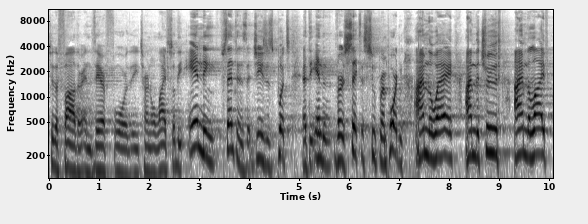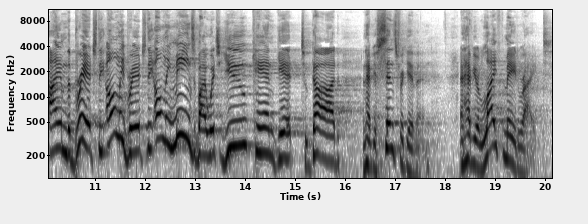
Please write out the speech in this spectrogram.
to the Father and therefore the eternal life. So the ending sentence that Jesus puts at the end of verse 6 is super important. I'm the way, I'm the truth, I'm the life, I am the bridge, the only bridge, the only means by which you can get to God and have your sins forgiven and have your life made right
